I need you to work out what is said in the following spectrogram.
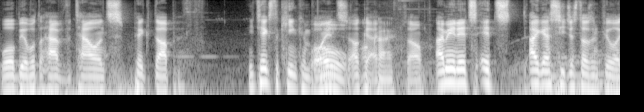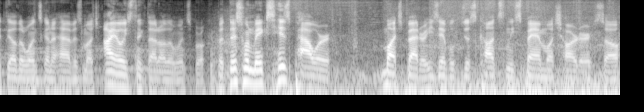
we'll be able to have the talents picked up. He takes the Keen Conveyance. Oh, okay. okay. So, I mean, it's, it's, I guess he just doesn't feel like the other one's going to have as much. I always think that other one's broken, but this one makes his power much better. He's able to just constantly spam much harder, so.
